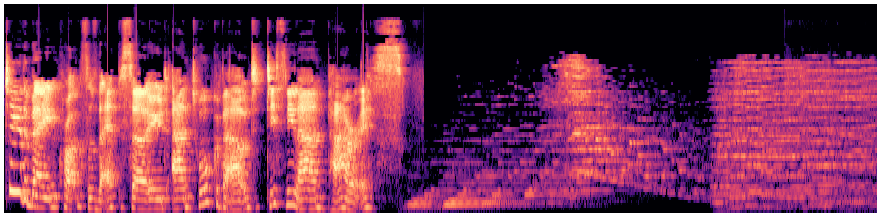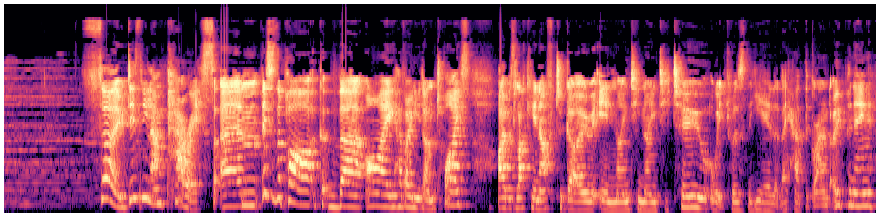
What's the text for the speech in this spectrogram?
to the main crux of the episode and talk about Disneyland Paris. So, Disneyland Paris. Um, this is a park that I have only done twice. I was lucky enough to go in 1992, which was the year that they had the grand opening.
